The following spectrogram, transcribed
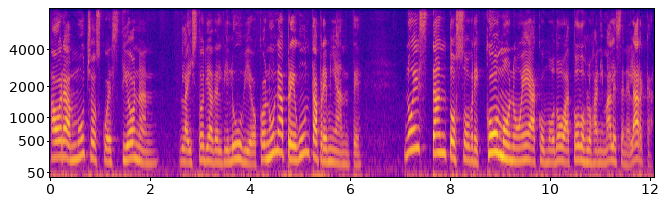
Ahora muchos cuestionan la historia del diluvio con una pregunta premiante. No es tanto sobre cómo Noé acomodó a todos los animales en el arca,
